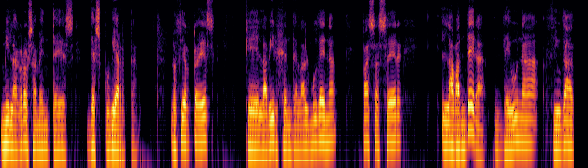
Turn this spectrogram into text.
milagrosamente es descubierta. Lo cierto es que la Virgen de la Almudena pasa a ser la bandera de una ciudad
